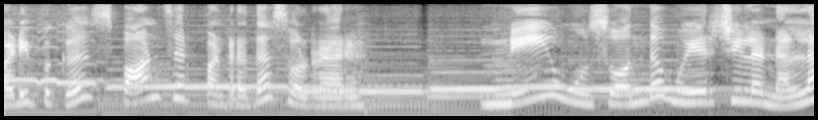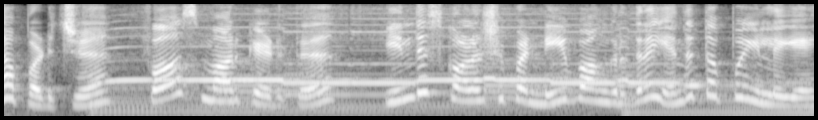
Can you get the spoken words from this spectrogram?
படிப்புக்கு ஸ்பான்சர் பண்றதா சொல்றாரு. நீ உன் சொந்த முயற்சியில நல்லா படிச்சு ஃபர்ஸ்ட் மார்க் எடுத்து இந்த ஸ்காலர்ஷிப்பை நீ வாங்குறதுல எந்த தப்பும் இல்லையே.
